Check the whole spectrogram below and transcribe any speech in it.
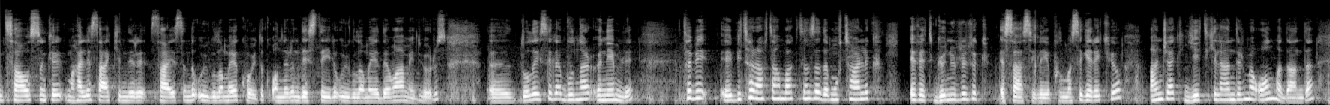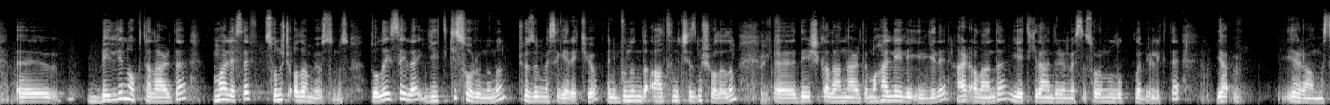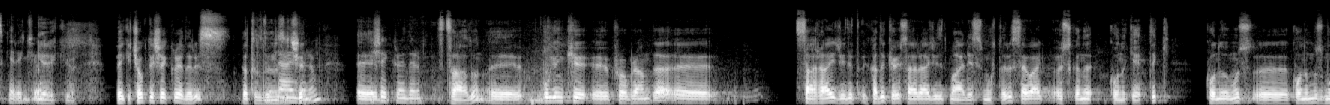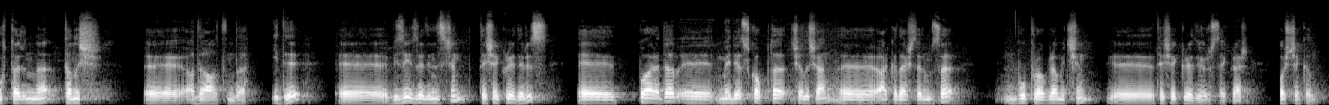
sağ olsun ki mahalle sakinleri sayesinde uygulamaya koyduk. Onların desteğiyle uygulamaya devam ediyoruz. E, Dolayısıyla bunlar önemli. Tabii e, bir taraftan baktığınızda da muhtarlık evet gönüllülük esasıyla yapılması gerekiyor. Ancak yetkilendirme olmadan da e, belli noktalarda maalesef sonuç alamıyorsunuz. Dolayısıyla yetki sorununun çözülmesi gerekiyor. Hani bunun da altını çizmiş olalım. Peki. E, değişik alanlarda mahalleyle ilgili her alanda yetkilendirilmesi sorumlulukla birlikte ya- yer alması gerekiyor. Gerekiyor. Peki çok teşekkür ederiz katıldığınız Rica için. ederim. Teşekkür ederim. Sağ olun. Ee, bugünkü e, programda e, Sahra-i Cedid, Kadıköy Sahra-i Cedid Mahallesi muhtarı Seval Özkan'ı konuk ettik. Konuğumuz e, konumuz muhtarınla tanış adı altında idi. Bizi izlediğiniz için teşekkür ederiz. Bu arada Medyaskop'ta çalışan arkadaşlarımıza bu program için teşekkür ediyoruz tekrar. Hoşçakalın.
